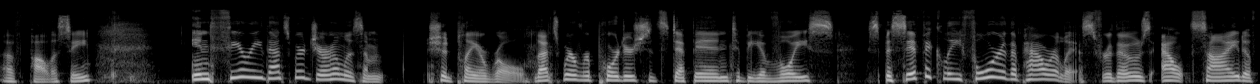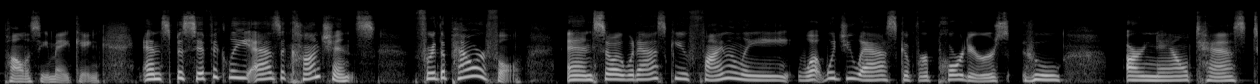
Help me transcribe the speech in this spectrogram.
of policy, in theory, that's where journalism should play a role. That's where reporters should step in to be a voice specifically for the powerless, for those outside of policymaking, and specifically as a conscience for the powerful. And so I would ask you finally, what would you ask of reporters who are now tasked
